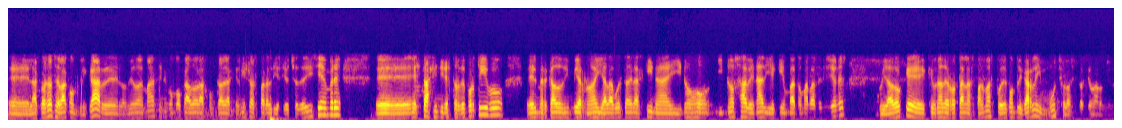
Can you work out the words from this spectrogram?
eh, la cosa se va a complicar. Eh, lo mismo además tiene convocado la Junta de Accionistas para el 18 de diciembre, eh, está sin director deportivo, el mercado de invierno ahí a la vuelta de la esquina y no, y no sabe nadie quién va a tomar las decisiones, cuidado que, que una derrota en Las Palmas puede complicarle y mucho la situación a lo mismo.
